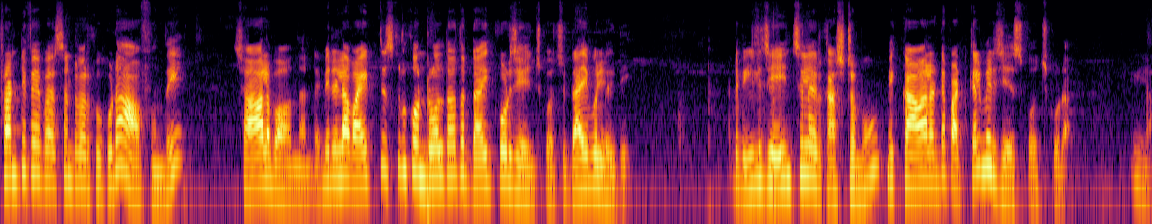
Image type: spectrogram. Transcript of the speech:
ట్వంటీ ఫైవ్ పర్సెంట్ వరకు కూడా ఆఫ్ ఉంది. చాలా బాగుందండి. మీరు ఇలా వైట్ తీసుకుని కొన్ని రోజుల తర్వాత డై కూడా చేయించుకోవచ్చు. డైబుల్ ఇది. అంటే వీళ్ళు చేయించలేరు కష్టము. మీకు కావాలంటే పట్టుకెళ్ళి మీరు చేసుకోవచ్చు కూడా. ఇలా.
